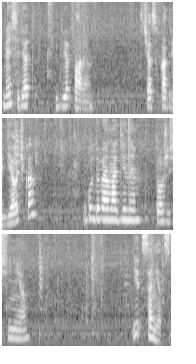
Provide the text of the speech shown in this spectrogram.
У меня сидят две пары. Сейчас в кадре девочка, гульдовые амадины, тоже синяя. И самец.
